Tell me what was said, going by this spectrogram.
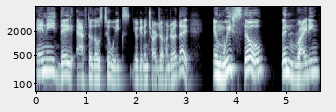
any day after those two weeks, you're getting charged a hundred a day. And we've still been writing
